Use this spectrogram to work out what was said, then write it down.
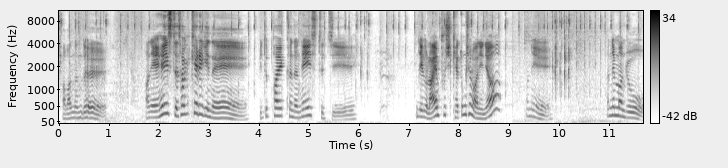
잡았는데. 아니 헤이스트 사기 캐릭이네. 미드파이크는 헤이스트지. 근데 이거 라인 푸시 개똥심 아니냐? 아니 한 입만 줘.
